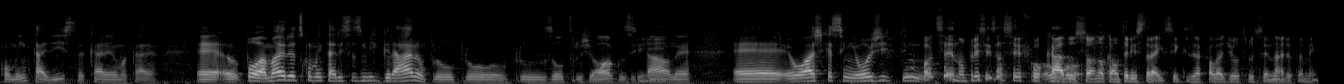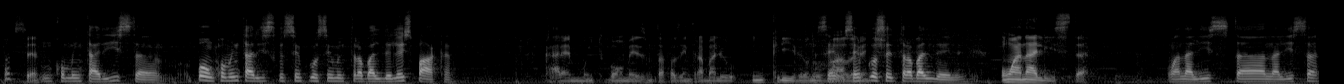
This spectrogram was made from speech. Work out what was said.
Comentarista, caramba, cara. É, pô, a maioria dos comentaristas migraram pro, pro, pros outros jogos Sim. e tal, né? É, eu acho que assim, hoje tem. Pode ser, não precisa ser focado só no Counter-Strike. Se quiser falar de outro cenário também, pode ser. Um comentarista. Bom, um comentarista que eu sempre gostei muito do trabalho dele é o Spaca. Cara, é muito bom mesmo, tá fazendo trabalho incrível no sempre, Valorant. Sempre gostei do trabalho dele. Um analista. Um analista, analista.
